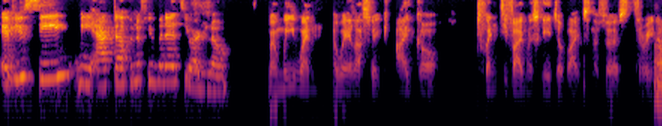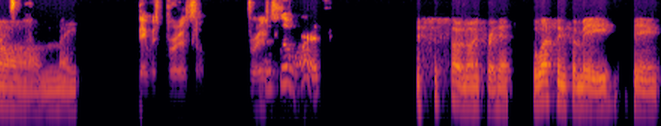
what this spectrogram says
if you see me act up in a few minutes, you already know. When we went away last week, I got 25 mosquito bites in the first three nights. Oh, mate. It was brutal. Brutal. It's the worst. It's just so annoying for it here. The worst thing for me being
